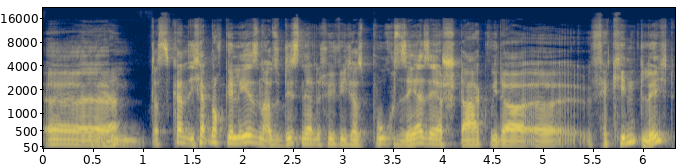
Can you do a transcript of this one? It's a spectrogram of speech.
Äh, ja. Das kann, ich habe noch gelesen, also Disney hat natürlich wirklich das Buch sehr, sehr stark wieder äh, verkindlicht.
